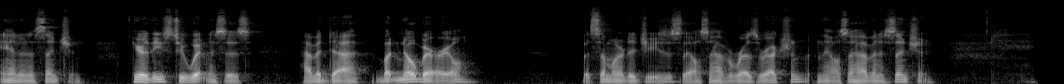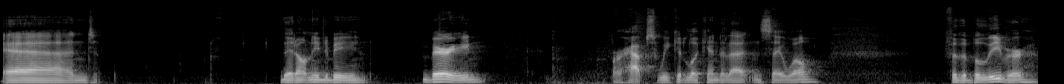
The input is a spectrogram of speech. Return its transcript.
and an ascension. Here, these two witnesses have a death, but no burial. But similar to Jesus, they also have a resurrection and they also have an ascension. And they don't need to be buried. Perhaps we could look into that and say, well, for the believer,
